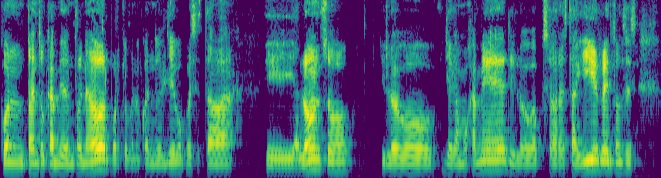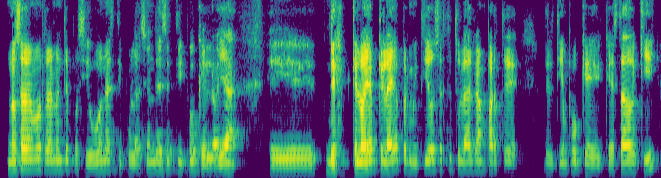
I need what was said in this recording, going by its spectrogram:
con tanto cambio de entrenador, porque bueno, cuando él llegó pues estaba eh, Alonso y luego llega Mohamed y luego pues ahora está Aguirre, entonces no sabemos realmente pues si hubo una estipulación de ese tipo que lo haya, eh, que lo haya, que le haya permitido ser titular gran parte del tiempo que, que ha estado aquí.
